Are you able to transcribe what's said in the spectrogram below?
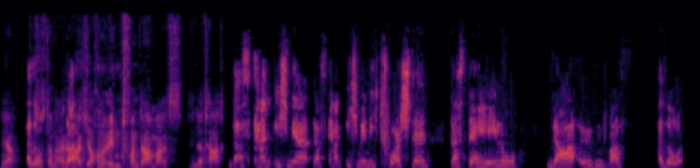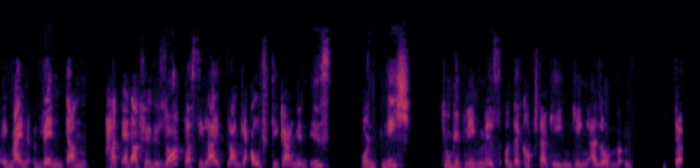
Ja, das also, ist dann eine das, Art Jochen Rindt von damals, in der Tat. Das kann ich mir, das kann ich mir nicht vorstellen, dass der Halo da irgendwas, also ich meine, wenn, dann hat er dafür gesorgt, dass die Leitplanke aufgegangen ist und nicht zugeblieben ist und der Kopf dagegen ging. Also da,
